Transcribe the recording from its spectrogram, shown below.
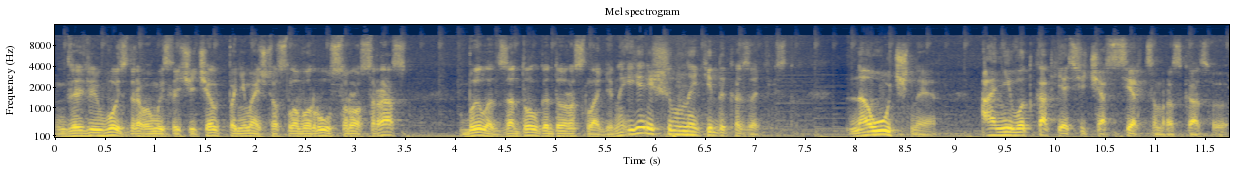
Для любой здравомыслящий человек понимает, что слово «рус», «рос», «раз» было задолго до Рослагина. И я решил найти доказательства. Научное, а не вот как я сейчас сердцем рассказываю.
